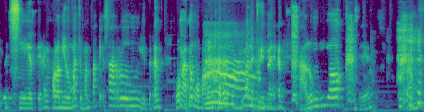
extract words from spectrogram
Buncit, ya kan kalau di rumah cuman pakai sarung gitu kan gua nggak tahu mau pamer pada gimana ceritanya kan kalung giok ya Ram-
